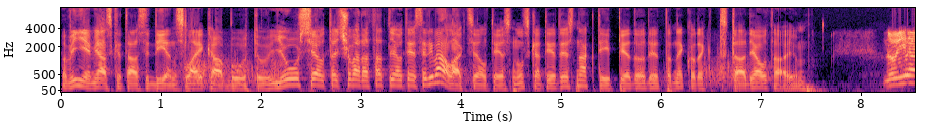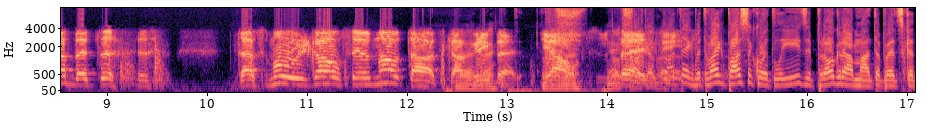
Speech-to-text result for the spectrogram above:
viņiem jāskatās ir dienas laikā būtu. Jūs jau taču varat atļauties arī vēlāk celties. Nu, skatieties naktī, piedodiet par nekorektu tādu jautājumu. Nu jā, bet uh, tas mūža gals jau nav tāds, kā gribētu. Jā, Tā teikt, bet vajag pasakot līdzi programmā, tāpēc, ka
